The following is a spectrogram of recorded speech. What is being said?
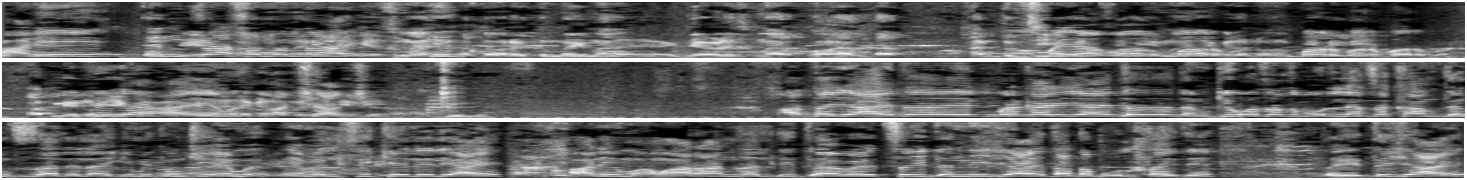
आणि त्यांचं असं म्हणणं आहे की ज्यावेळेस मार्क घालतात आणि तुमची बर बर बर बर ठीक आहे अच्छा. अच्छा ठीक आहे. आता जे आहे तर एक प्रकारे जे आहे तर धमकी वजाच बोलण्याचं काम त्यांचं झालेलं आहे की मी तुमची एम एम एल सी केलेली आहे. आणि मारहाण झाली ती त्यावेळेसही त्यांनी जे आहेत आता बोलता येते तर येथे जे आहे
